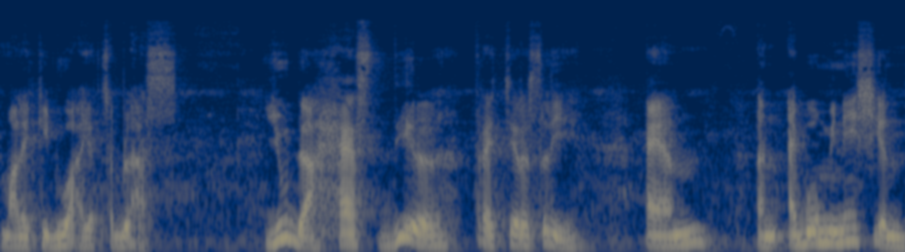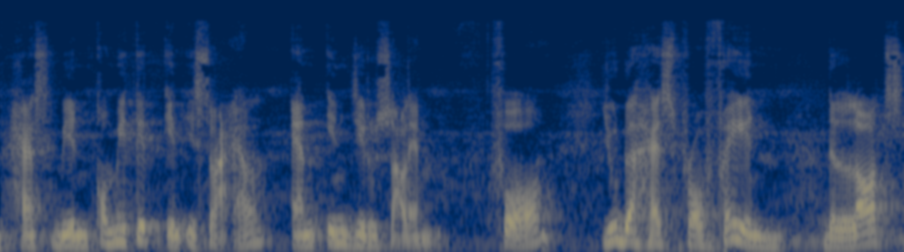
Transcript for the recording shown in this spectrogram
Malaki 2 ayat 11. Judah has dealt treacherously, and an abomination has been committed in Israel and in Jerusalem. For Judah has profaned the Lord's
